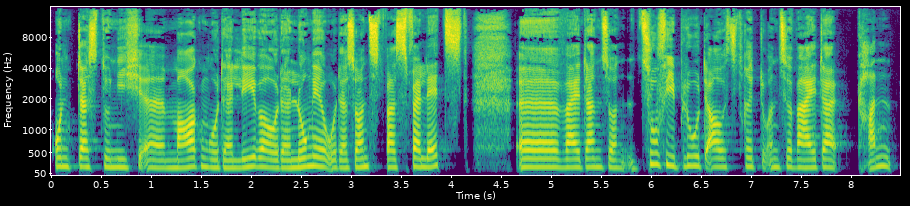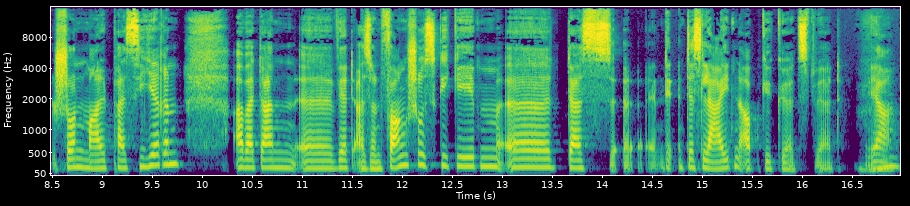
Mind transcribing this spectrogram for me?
und dass du nicht äh, Magen oder Leber oder Lunge oder sonst was verletzt, äh, weil dann so zu viel Blut austritt und so weiter, kann schon mal passieren. Aber dann äh, wird also ein Fangschuss gegeben, äh, dass äh, das Leiden abgekürzt wird. Mhm. Ja.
